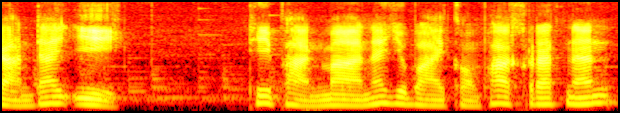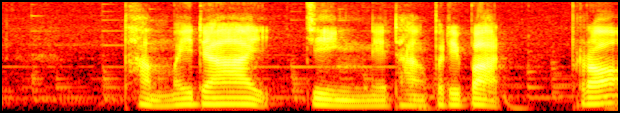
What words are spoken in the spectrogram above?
การได้อีก ที่ผ่านมานโยบายของภาครัฐนั้นทำไม่ได้จริงในทางปฏิบัติ เพราะ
